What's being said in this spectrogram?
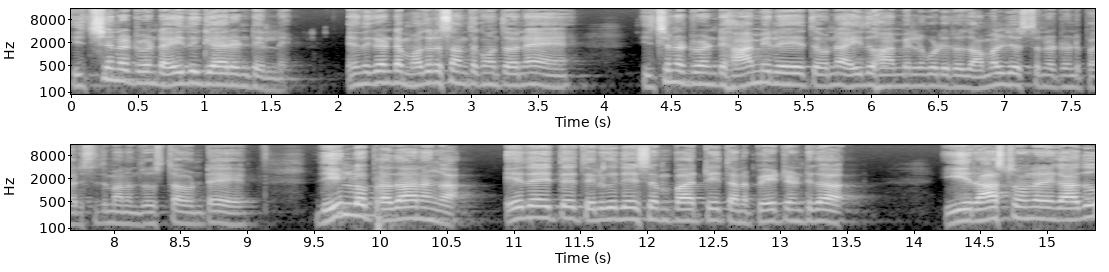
ఇచ్చినటువంటి ఐదు గ్యారెంటీల్ని. ఎందుకంటే మొదటి సంతకంతోనే ఇచ్చినటువంటి హామీలు ఏవైతే ఉన్నాయో ఐదు హామీలను కూడా ఈరోజు అమలు చేస్తున్నటువంటి పరిస్థితి మనం చూస్తూ ఉంటే దీనిలో ప్రధానంగా ఏదైతే తెలుగుదేశం పార్టీ తన పేటెంట్గా ఈ రాష్ట్రంలోనే కాదు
